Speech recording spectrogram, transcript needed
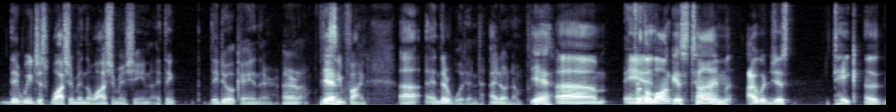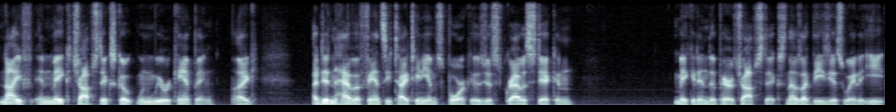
they, we just wash them in the washing machine. I think they do okay in there. I don't know. They Yeah. seem fine. Uh, and they're wooden. I don't know. Yeah. Um, and For the longest time, I would just take a knife and make chopsticks go when we were camping. Like, I didn't have a fancy titanium spork. It was just grab a stick and make it into a pair of chopsticks. And that was like the easiest way to eat.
